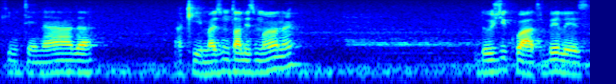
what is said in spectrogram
Aqui não tem nada. Aqui, mais um talismã, né? 2 de 4, beleza.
